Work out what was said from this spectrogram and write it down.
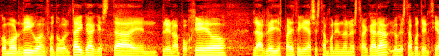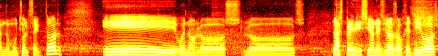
como os digo, en fotovoltaica que está en pleno apogeo, las leyes parece que ya se están poniendo en nuestra cara, lo que está potenciando mucho el sector. Y bueno, las previsiones y los objetivos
